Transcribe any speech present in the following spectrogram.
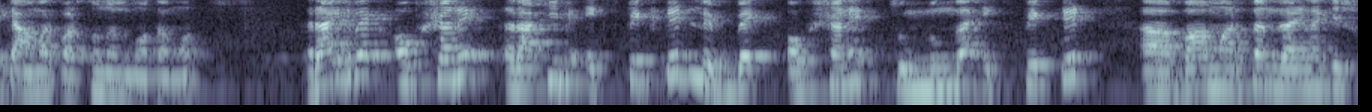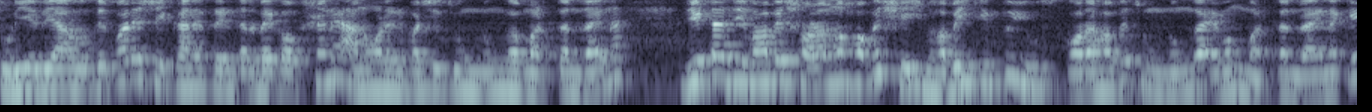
এটা আমার পার্সোনাল মতামত। রাইট ব্যাক অপশানে রাকিব এক্সপেক্টেড লেফট ব্যাক অপশানে চুংনুঙ্গা এক্সপেক্টেড বা মার্তান রায়নাকে সরিয়ে দেওয়া হতে পারে, সেখানে সেন্টার ব্যাক অপশানে আনোয়ারের পাশে চুংনুঙ্গা মার্তান রায়না। যেটা যেভাবে সরানো হবে, সেইভাবেই কিন্তু ইউজ করা হবে চুংনুঙ্গা এবং মার্তান রায়নাকে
